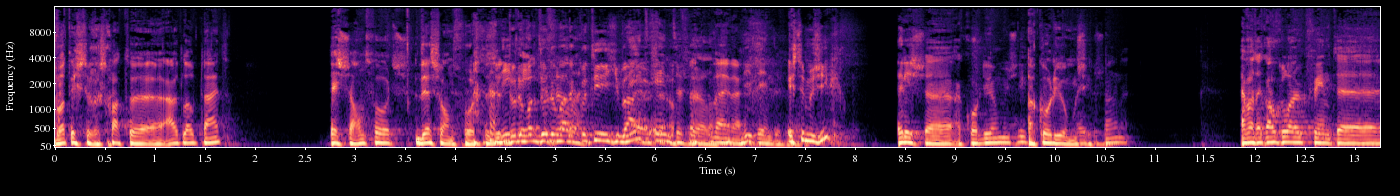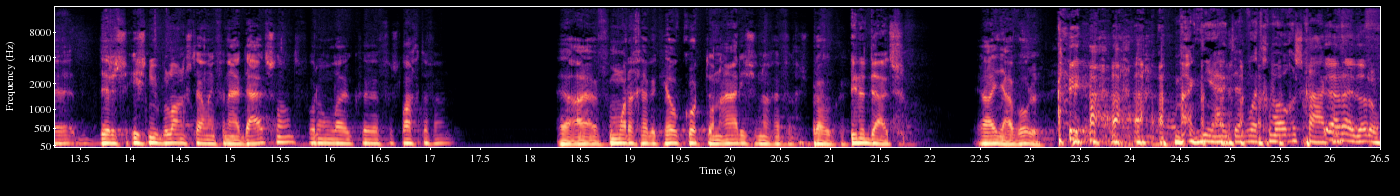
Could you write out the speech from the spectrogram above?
wat is de geschatte eh, uitlooptijd? Des Zandvoorts. Des Zandvoorts. Dus doe, er, maar- doe er een kwartiertje bij. Niet in te vullen. Nee, nee. Niet in te vullen. Is er muziek? Er is eh accordeonmuziek. Accordeonmuziek. En wat ik ook leuk vind, eh, er is, is nu belangstelling vanuit Duitsland voor een leuk verslag daarvan. Vanmorgen heb ik heel kort Ton Arissen nog even gesproken. In het Duits? Ja, jawohl. Maakt niet uit, er wordt gewoon geschakeld. Ja, nee, daarom.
